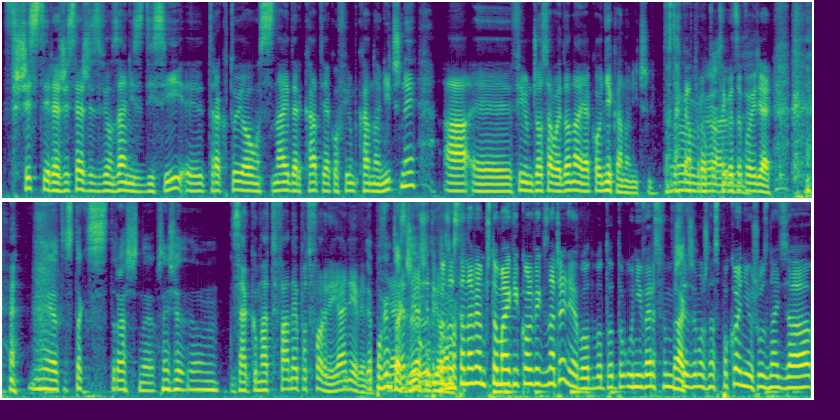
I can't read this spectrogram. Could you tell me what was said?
wszyscy reżyserzy związani z DC y, traktują Snyder Cut jako film kanoniczny, a y, film Jossa Whedona jako niekanoniczny. To tak a propos tego, co powiedziałem. Nie, to jest tak straszne. W sensie... Um... Zagmatwane potwornie, ja nie wiem. Ja powiem ja, tak, ja, że... Ja się tylko zastanawiam, czy to ma jakiekolwiek znaczenie, bo, bo to, to uniwersum tak. myślę, że można spokojnie już uznać za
